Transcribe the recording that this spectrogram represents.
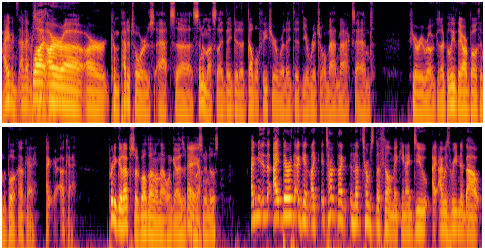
I haven't. I've never. Well, seen it. our uh, our competitors at uh, Cinema, so they did a double feature where they did the original Mad Max and Fury Road because I believe they are both in the book. Okay. I, okay. Pretty good episode. Well done on that one, guys. If There you're you go. listening to this, I mean, I there again, like it talked like in the terms of the filmmaking. I do. I, I was reading about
